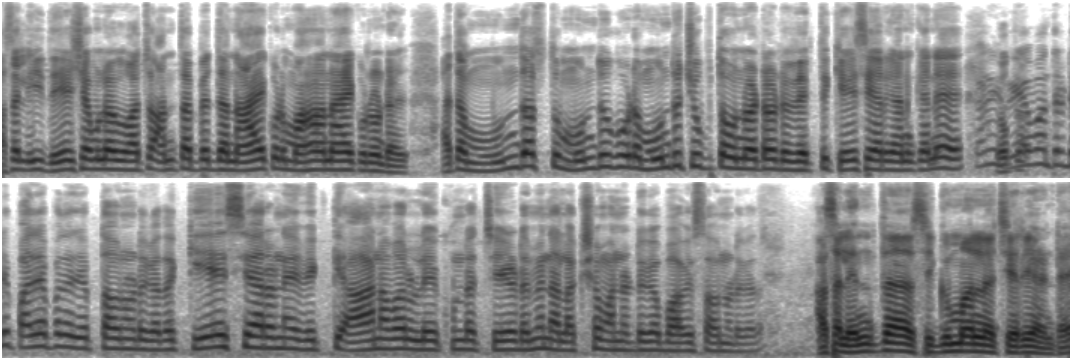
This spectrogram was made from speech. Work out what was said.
అసలు ఈ దేశంలో కావచ్చు అంత పెద్ద నాయకుడు మహానాయకుడు ఉండదు అయితే ముందస్తు ముందు కూడా ముందు చూపుతూ ఉన్నటువంటి వ్యక్తి కేసీఆర్ కనుకనే కానీ రేవంత్ రెడ్డి పదే పదే చెప్తా ఉన్నాడు కదా కేసీఆర్ అనే వ్యక్తి ఆనవాలు లేకుండా చేయడమే నా లక్ష్యం అన్నట్టుగా భావిస్తా ఉన్నాడు కదా. అసలు ఎంత సిగ్గుమాలిన చర్య అంటే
